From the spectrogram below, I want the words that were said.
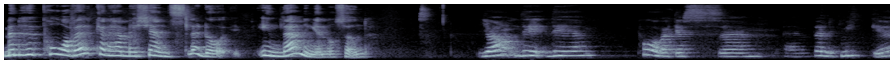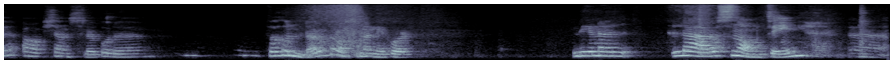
Men hur påverkar det här med känslor då inlärningen hos hund? Ja, det, det påverkas eh, Eh, väldigt mycket av känslor både för hundar och för oss människor. Det är när vi lär oss någonting, eh,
